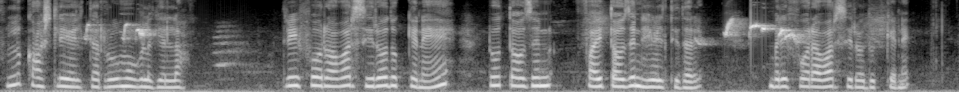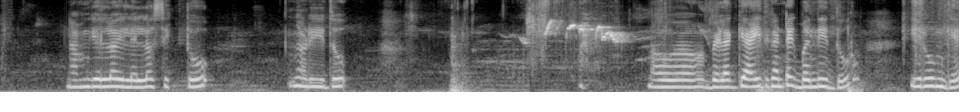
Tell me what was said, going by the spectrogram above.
ಫುಲ್ ಕಾಸ್ಟ್ಲಿ ಹೇಳ್ತಾರೆ ರೂಮುಗಳಿಗೆಲ್ಲ. ತ್ರೀ ಫೋರ್ ಅವರ್ಸ್ ಇರೋದಕ್ಕೇ ಟೂ ತೌಸಂಡ್ ಫೈವ್ ತೌಸಂಡ್ ಹೇಳ್ತಿದ್ದಾರೆ. ಬರೀ ಫೋರ್ ಅವರ್ಸ್ ಇರೋದಕ್ಕೇ ನಮಗೆಲ್ಲೋ ಇಲ್ಲೆಲ್ಲೋ ಸಿಕ್ತು. ನೋಡಿ, ಇದು ನಾವು ಬೆಳಗ್ಗೆ ಐದು ಗಂಟೆಗೆ ಬಂದಿದ್ದು ಈ ರೂಮ್ಗೆ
